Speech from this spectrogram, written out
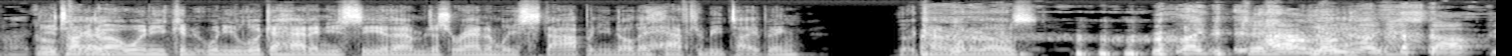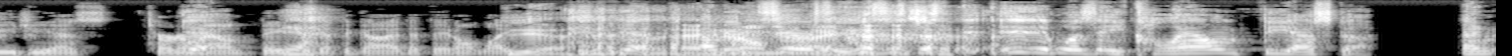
Like, You're talking about when you can when you look ahead and you see them just randomly stop and you know they have to be typing. Kind of one of those. Like, They I have don't to know. be like stop VGS, turn Yeah. around, basic Yeah. at the guy that they don't like. yeah, Yeah, They're attacking their own seriously, guy. this is just it, it was a clown fiesta, and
